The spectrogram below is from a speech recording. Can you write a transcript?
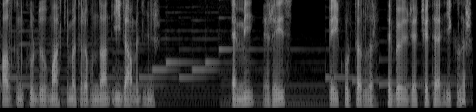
halkın kurduğu mahkeme tarafından idam edilir. Emmi ve Reis Bey kurtarılır ve böylece çete yıkılır.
